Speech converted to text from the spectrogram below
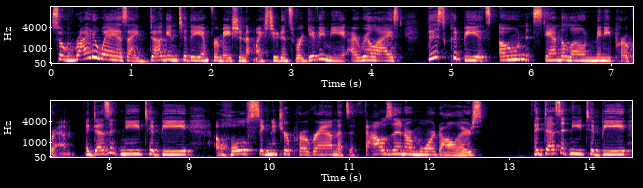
So right away, as I dug into the information that my students were giving me, I realized this could be its own standalone mini program. It doesn't need to be a whole signature program that's a thousand or more dollars. It doesn't need to be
